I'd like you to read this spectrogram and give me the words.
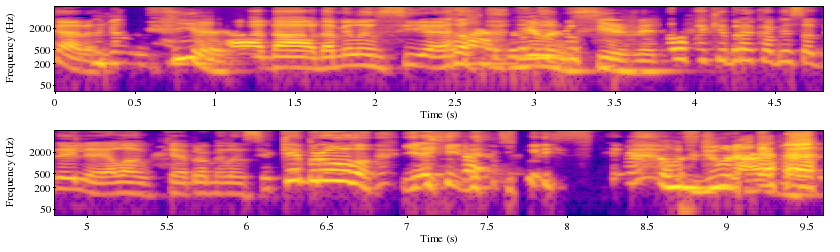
cara, Melancia? a da, da melancia, ela... Ah, da melancia, velho. Ela vai quebrar a cabeça dele, ela quebra a melancia, quebrou! E aí, depois, Eu jurava.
